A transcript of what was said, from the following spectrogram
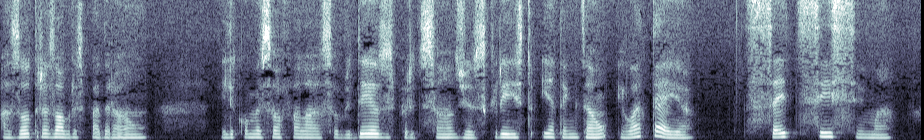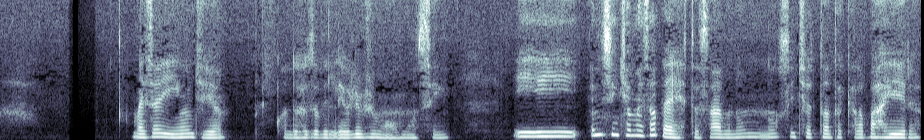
as outras obras padrão. Ele começou a falar sobre Deus, o Espírito Santo, Jesus Cristo e até então eu ateia, ceticíssima. Mas aí um dia, quando eu resolvi ler o livro de Mormon, assim, e eu me sentia mais aberta, sabe? Não, não sentia tanto aquela barreira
